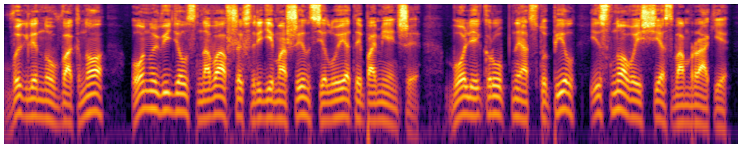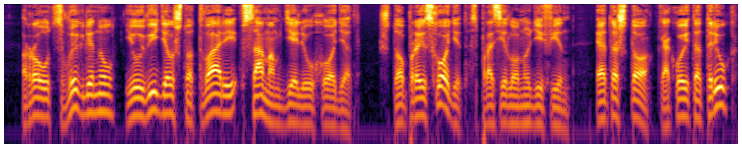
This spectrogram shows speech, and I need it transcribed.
Выглянув в окно, он увидел сновавших среди машин силуэты поменьше. Более крупный отступил и снова исчез во мраке. Роудс выглянул и увидел, что твари в самом деле уходят. «Что происходит?» — спросил он у Дефин. «Это что, какой-то трюк?»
